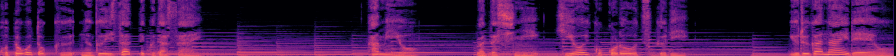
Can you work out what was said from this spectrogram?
ことごとく拭い去ってください。神よ、私に清い心を作り、揺るがない霊を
